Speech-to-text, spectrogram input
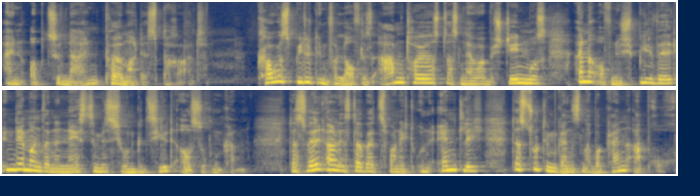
einen optionalen Permadeath parat. Chorus bietet im Verlauf des Abenteuers, das Never bestehen muss, eine offene Spielwelt, in der man seine nächste Mission gezielt aussuchen kann. Das Weltall ist dabei zwar nicht unendlich, das tut dem Ganzen aber keinen Abbruch.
